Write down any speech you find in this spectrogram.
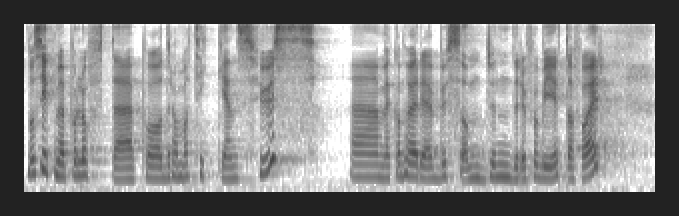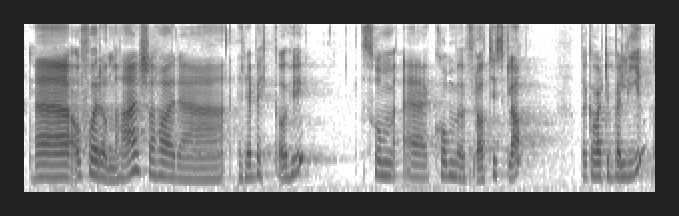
Nå sitter vi på loftet på Dramatikkens hus. Eh, vi kan høre bussene dundre forbi utafor. Eh, og foran meg her så har jeg Rebekka og Hy, som kommer fra Tyskland. Dere har vært i Berlin.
